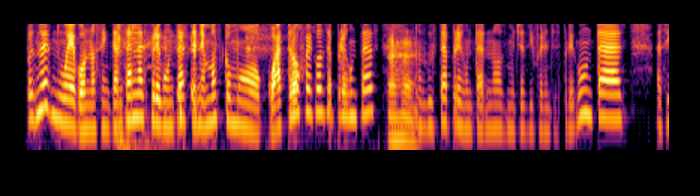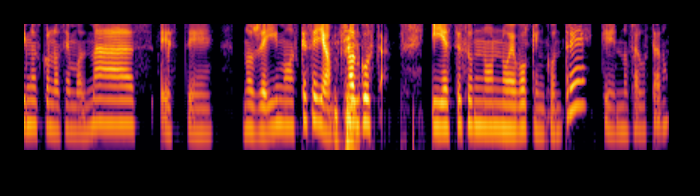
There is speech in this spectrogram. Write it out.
Pues no es nuevo, nos encantan las preguntas. Tenemos como cuatro juegos de preguntas. Ajá. Nos gusta preguntarnos muchas diferentes preguntas, así nos conocemos más, este, nos reímos, qué sé yo, Sí. nos gusta. Y este es uno nuevo que encontré que nos ha gustado.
